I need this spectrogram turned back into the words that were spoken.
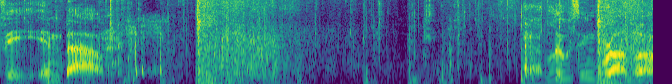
UAV inbound. Losing Bravo.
